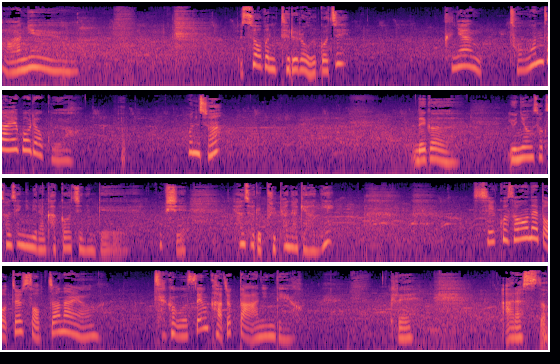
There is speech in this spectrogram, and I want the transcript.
아니에요. 수업은 들으러 올 거지? 그냥 저 혼자 해보려고요. 혼자? 내가 윤영석 선생님이랑 가까워지는 게 혹시 현서를 불편하게 하니? 싫고 서운해도 어쩔 수 없잖아요. 제가 뭐 쌤 가족도 아닌데요. 그래, 알았어.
